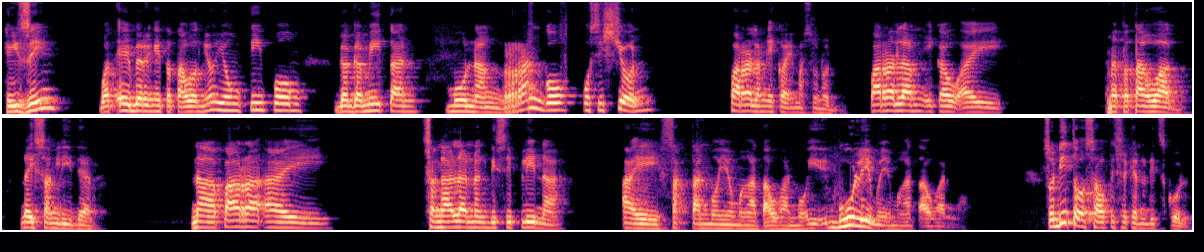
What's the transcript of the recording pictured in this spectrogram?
hazing, whatever yung itatawag nyo, yung tipong gagamitan mo ng ranggo, posisyon, para lang ikaw ay masunod. Para lang ikaw ay matatawag na isang leader. Na para ay sa ngalan ng disiplina ay saktan mo yung mga tauhan mo, i-bully mo yung mga tauhan mo. So dito sa Officer Candidate School,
